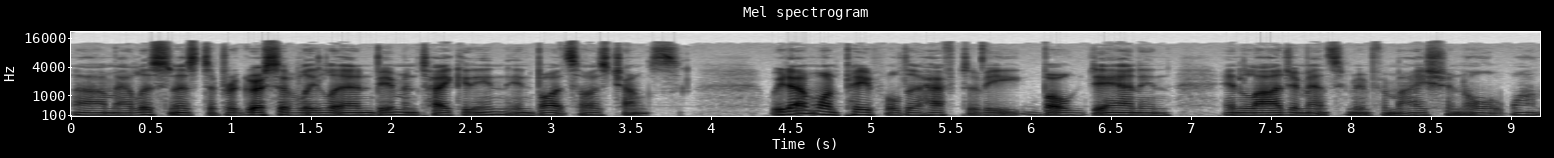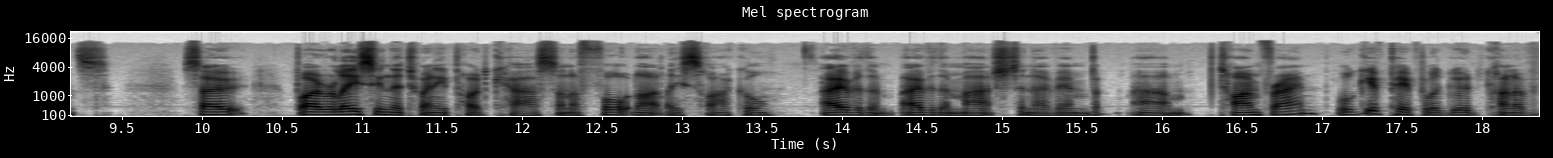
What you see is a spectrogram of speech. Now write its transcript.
um, our listeners to progressively learn BIM and take it in in bite-sized chunks. We don't want people to have to be bogged down in, in large amounts of information all at once. So by releasing the 20 podcasts on a fortnightly cycle over the over the March to November um, timeframe, we'll give people a good kind of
